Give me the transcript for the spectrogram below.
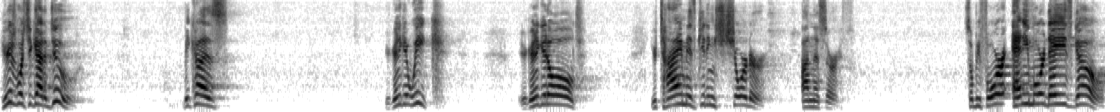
here's what you got to do. Because you're going to get weak, you're going to get old, your time is getting shorter on this earth. So before any more days go,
